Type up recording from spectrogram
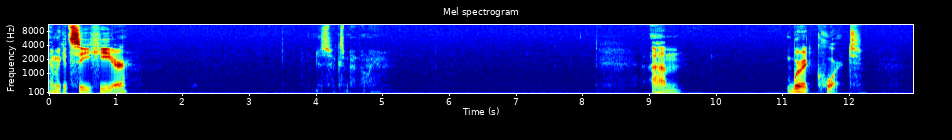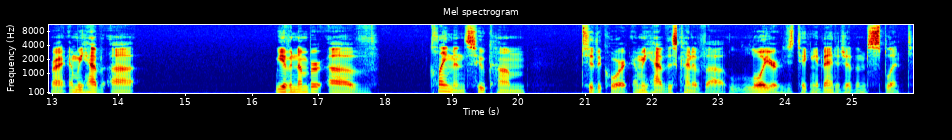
And we could see here, just fix my volume. Um, we're at court, right? And we have uh, we have a number of claimants who come to the court, and we have this kind of uh, lawyer who's taking advantage of them, Splint.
